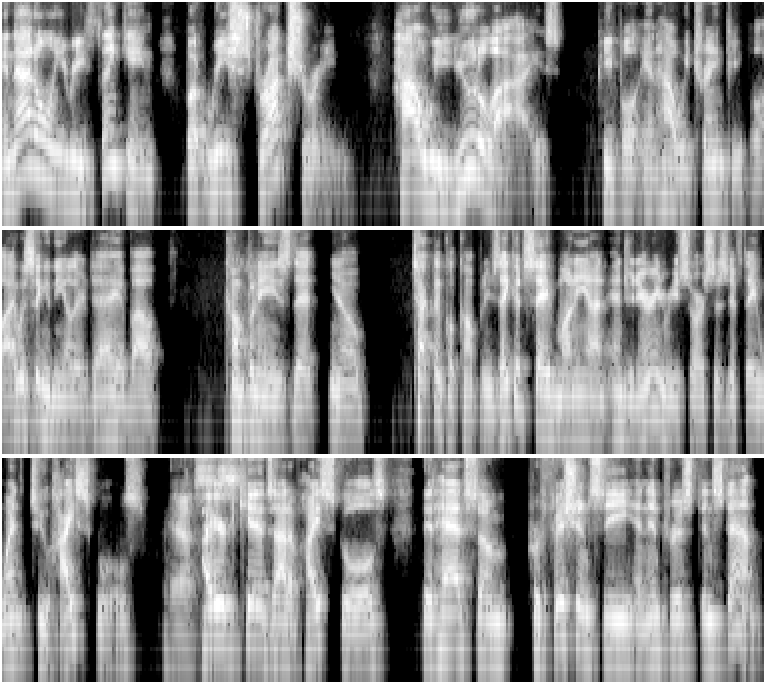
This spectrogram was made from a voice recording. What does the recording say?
and not only rethinking but restructuring how we utilize people and how we train people. I was thinking the other day about companies that you know technical companies. They could save money on engineering resources if they went to high schools, yes. hired kids out of high schools that had some proficiency and interest in STEM,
